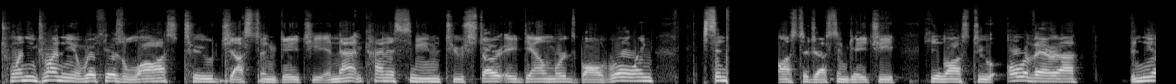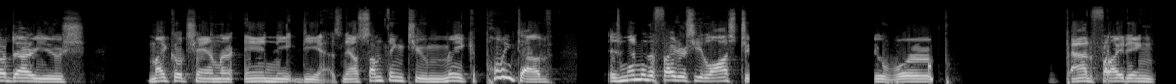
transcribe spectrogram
2020 with his loss to Justin Gaethje, and that kind of seemed to start a downwards ball rolling. Since he lost to Justin Gaethje, he lost to Oliveira, Beneil Dariush, Michael Chandler, and Nate Diaz. Now, something to make point of is none of the fighters he lost to were bad fighting,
